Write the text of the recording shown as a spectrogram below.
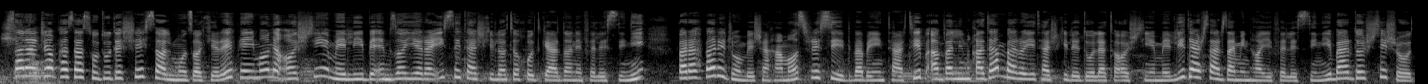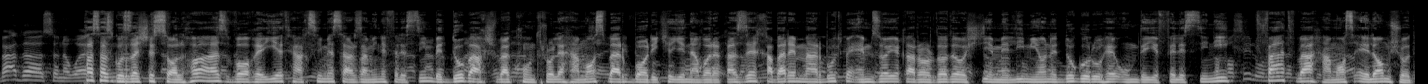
سرانجام پس از حدود 6 سال مذاکره پیمان آشتی ملی به امضای رئیس تشکیلات خودگردان فلسطینی و رهبر جنبش حماس رسید و به این ترتیب اولین قدم برای تشکیل دولت آشتی ملی در سرزمین های فلسطینی برداشته شد. پس از گذشت سالها از واقعی تقسیم سرزمین فلسطین به دو بخش و کنترل حماس بر باریکه نوار غزه خبر مربوط به امضای قرارداد آشتی ملی میان دو گروه عمده فلسطینی فتح و حماس اعلام شد.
